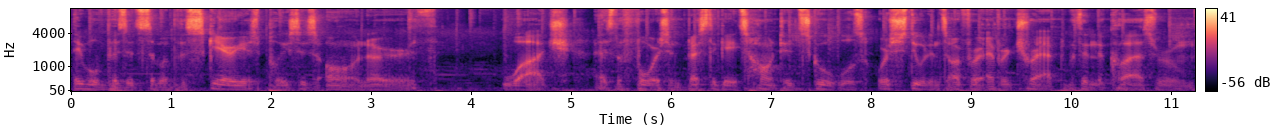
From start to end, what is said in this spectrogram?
They will visit some of the scariest places on Earth. Watch as the Force investigates haunted schools where students are forever trapped within the classroom.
